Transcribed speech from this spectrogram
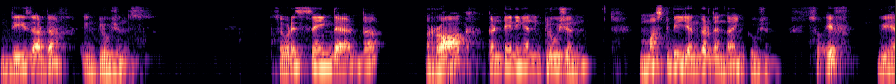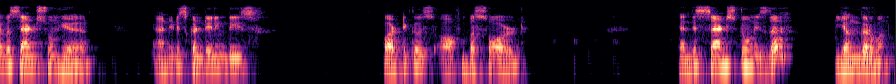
these are the inclusions. So what is saying that the rock containing an inclusion must be younger than the inclusion. So if we have a sandstone here and it is containing these particles of basalt then this sandstone is the younger one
